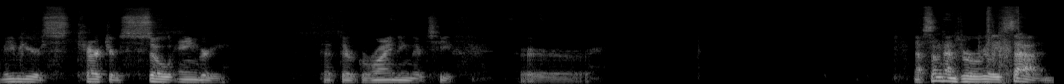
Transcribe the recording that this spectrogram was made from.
Maybe your character is so angry that they're grinding their teeth. Now, sometimes we're really sad.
